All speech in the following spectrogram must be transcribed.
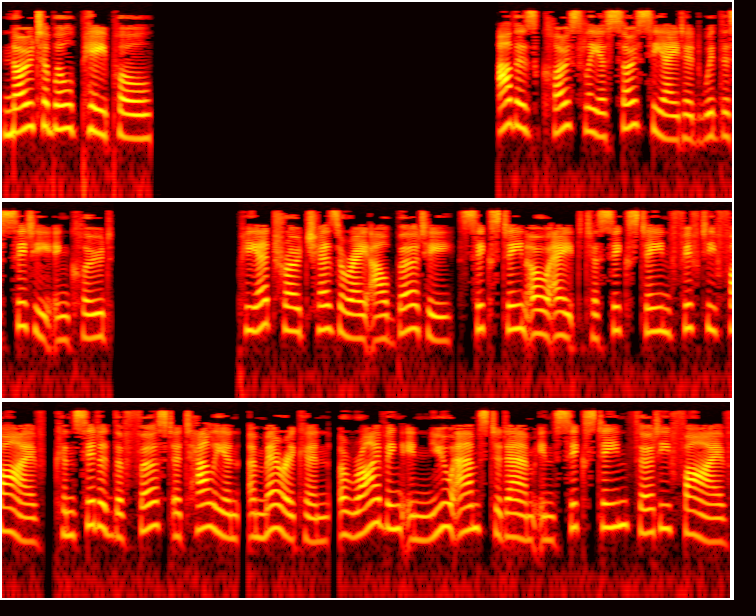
Notable people Others closely associated with the city include Pietro Cesare Alberti (1608–1655), considered the first Italian American, arriving in New Amsterdam in 1635.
